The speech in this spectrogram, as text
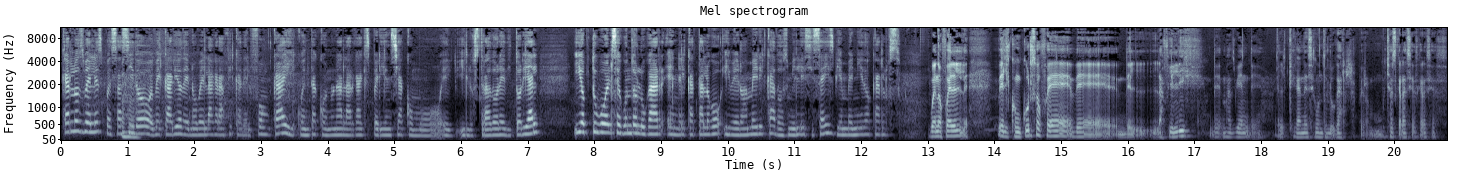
Carlos Vélez pues ha sido becario de novela gráfica del FONCA y cuenta con una larga experiencia como ilustrador editorial y obtuvo el segundo lugar en el catálogo Iberoamérica 2016. Bienvenido, Carlos. Bueno, fue el, el concurso fue de, la FILIG, de, más bien de el que gané segundo lugar, pero muchas gracias, gracias.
